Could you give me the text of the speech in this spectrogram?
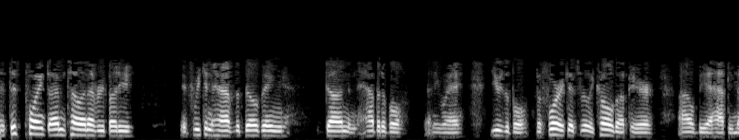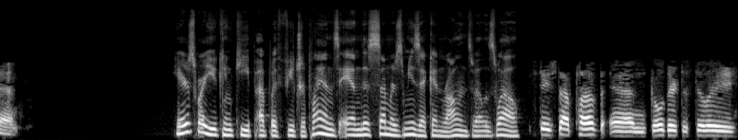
at this point I'm telling everybody if we can have the building done and habitable anyway, usable before it gets really cold up here, I'll be a happy man. Here's where you can keep up with future plans and this summer's music in Rollinsville as well. Stage Stop Pub and Gold Dirt Distillery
